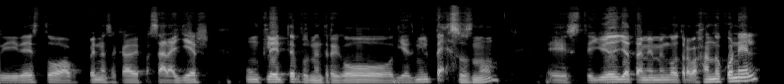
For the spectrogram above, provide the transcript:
y de esto apenas acaba de pasar ayer, un cliente pues me entregó 10 mil pesos, ¿no? Este, yo ya también vengo trabajando con él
